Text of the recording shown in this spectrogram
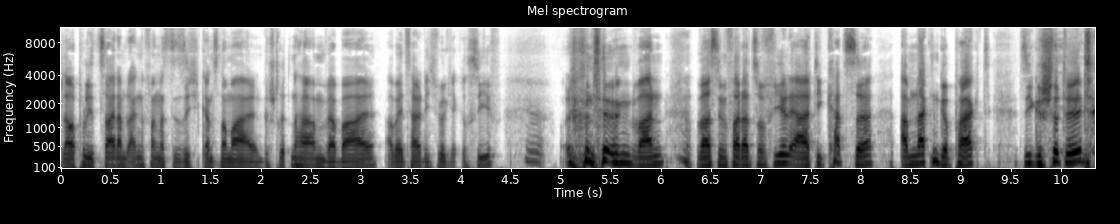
laut Polizei damit angefangen, dass die sich ganz normal gestritten haben, verbal, aber jetzt halt nicht wirklich aggressiv. Ja. Und irgendwann war es dem Vater zu viel. Er hat die Katze am Nacken gepackt, sie geschüttelt,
